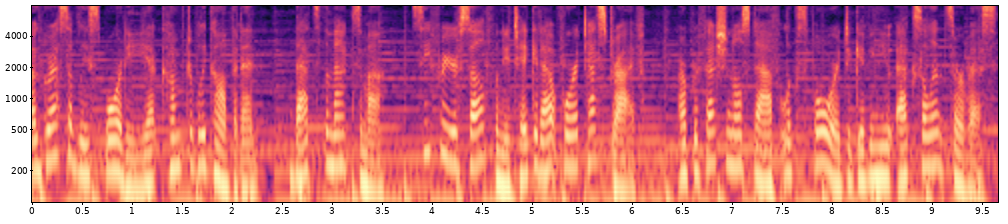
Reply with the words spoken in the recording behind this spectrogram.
Aggressively sporty yet comfortably confident. That's the Maxima. See for yourself when you take it out for a test drive. Our professional staff looks forward to giving you excellent service.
